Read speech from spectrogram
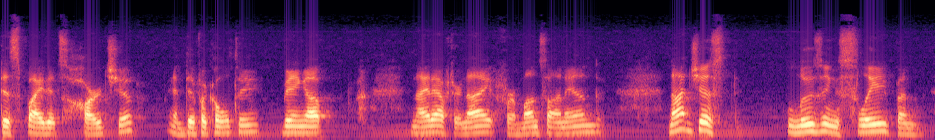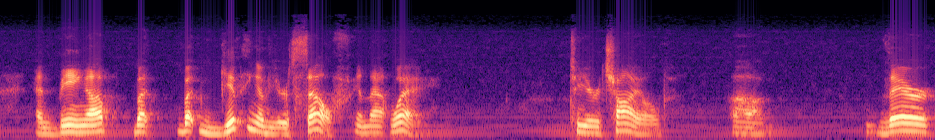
despite its hardship and difficulty, being up night after night for months on end, not just losing sleep and, and being up, but, but giving of yourself in that way to your child. Uh, their,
